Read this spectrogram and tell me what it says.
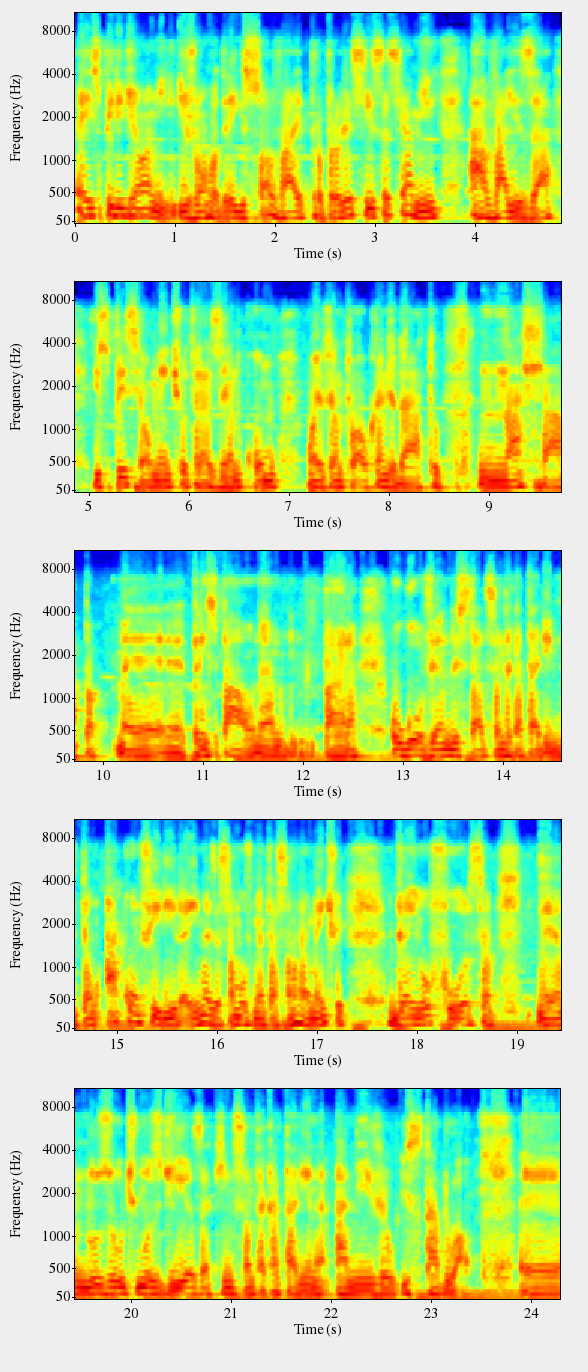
é Espiridião Amin. E João Rodrigues só vai pro Progressistas se a mim avalizar, especialmente o trazendo como um eventual candidato na chapa é, principal, né? para o governo do estado de Santa Catarina. Então, a conferir aí, mas essa movimentação realmente ganhou força é, nos últimos dias aqui em Santa Catarina a nível estadual. É,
